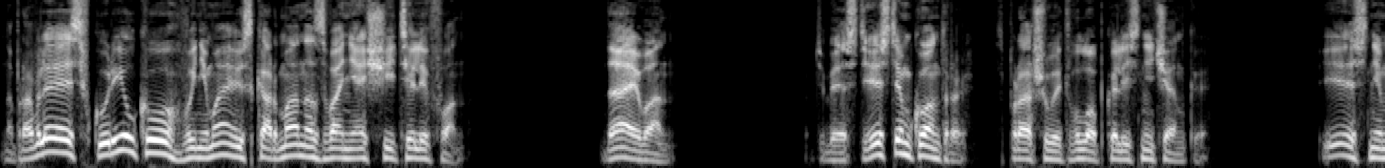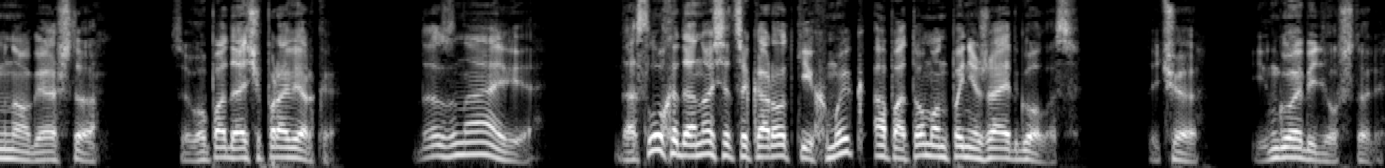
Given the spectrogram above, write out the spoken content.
Направляясь в курилку, вынимаю из кармана звонящий телефон. «Да, Иван». «У тебя с тестем контры?» — спрашивает в лоб Колесниченко. «Есть немного, а что?» «С его подачи проверка». «Да знаю я. До слуха доносится короткий хмык, а потом он понижает голос. «Ты чё, Ингу обидел, что ли?»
